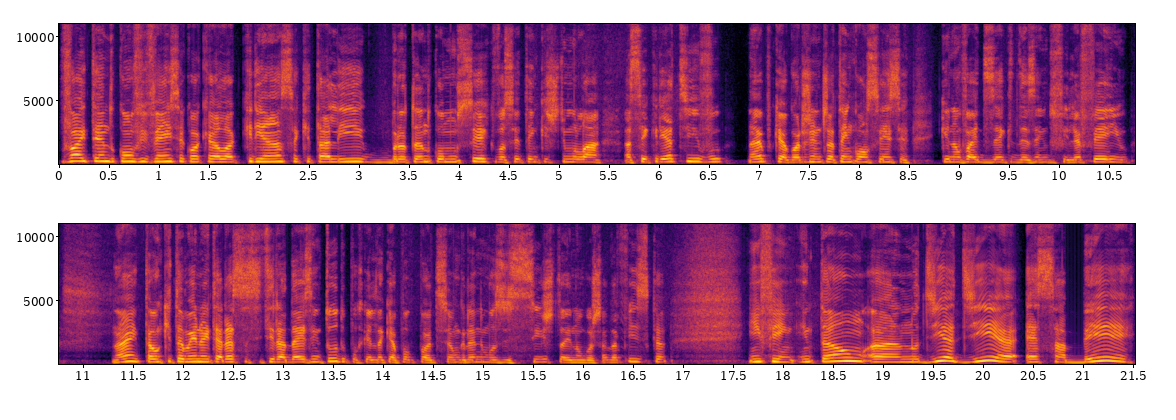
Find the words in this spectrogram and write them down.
vai tendo convivência com aquela criança que está ali brotando como um ser que você tem que estimular a ser criativo, né? Porque agora a gente já tem consciência que não vai dizer que desenho do filho é feio. Né? Então, que também não interessa se tira 10 em tudo, porque ele daqui a pouco pode ser um grande musicista e não gostar da física. Enfim, então, uh, no dia a dia é saber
